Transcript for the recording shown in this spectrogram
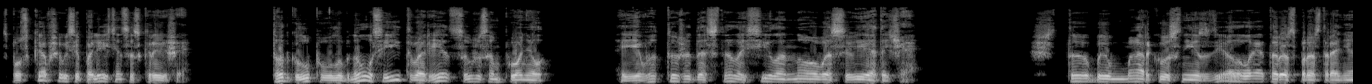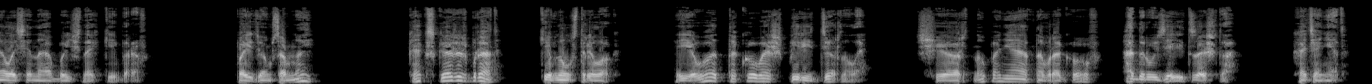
спускавшегося по лестнице с крыши. Тот глупо улыбнулся, и Творец с ужасом понял. Его тоже достала сила нового Светоча. Чтобы Маркус не сделал, это распространялось и на обычных киберов. «Пойдем со мной?» «Как скажешь, брат», — кивнул Стрелок. Его от такого аж передернуло. «Черт, ну понятно, врагов, а друзей за что?» Хотя нет,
